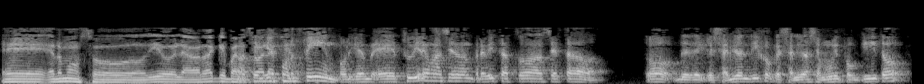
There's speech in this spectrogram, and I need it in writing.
Eh, hermoso, Diego. La verdad que para Así toda que la por gente- fin, porque eh, estuvieron haciendo entrevistas todas estas, desde que salió el disco, que salió hace muy poquito,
